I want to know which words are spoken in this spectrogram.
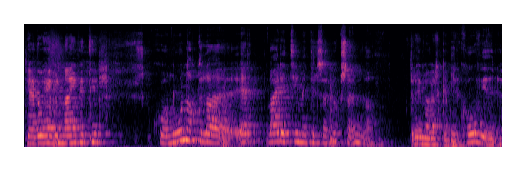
Þegar þú hefur næði til Sko, nú náttúrulega er, væri tíminn til þess að hugsa um það draumaverkefni. í COVID-inu.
